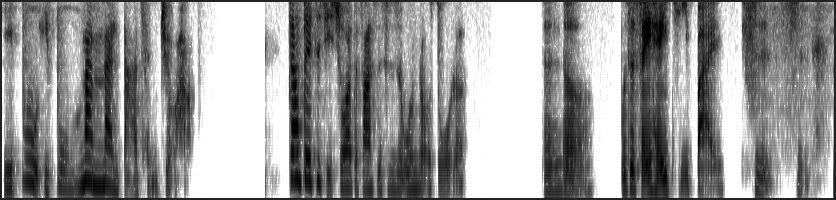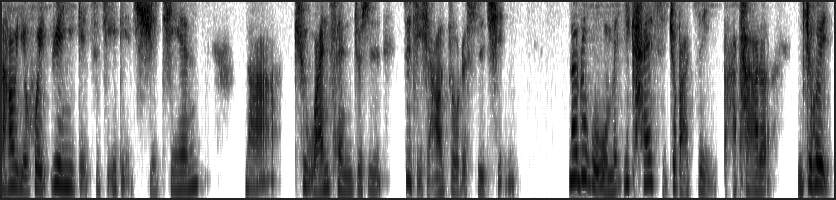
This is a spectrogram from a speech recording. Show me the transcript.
一步一步慢慢达成就好，这样对自己说话的方式是不是温柔多了？真的不是非黑即白，是是，然后也会愿意给自己一点时间，那去完成就是自己想要做的事情。那如果我们一开始就把自己打趴了，你就会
